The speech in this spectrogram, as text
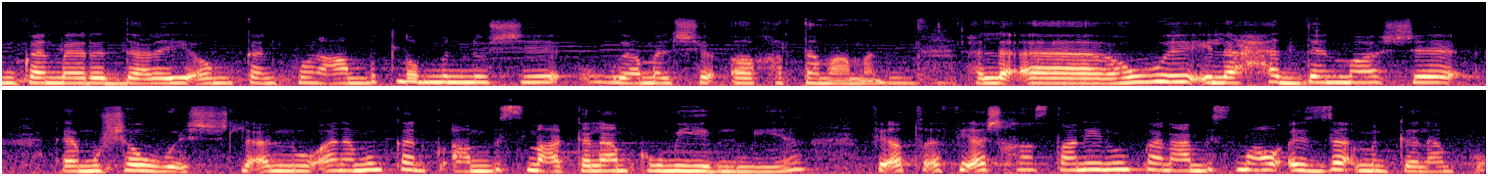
ممكن ما يرد علي أو ممكن يكون عم بطلب منه شيء ويعمل شيء آخر تماما. هلأ آه هو إلى حد ما شيء آه، مشوش لأنه أنا ممكن عم بسمع كلامكم 100% في في أشخاص ثانيين ممكن عم بيسمعوا أجزاء من كلامكم.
